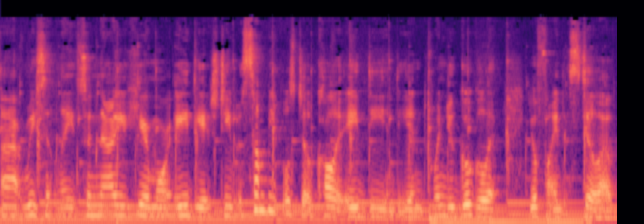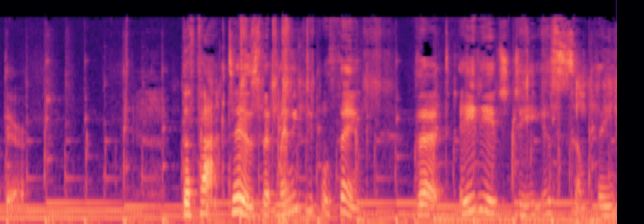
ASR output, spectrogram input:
uh, recently. So now you hear more ADHD, but some people still call it ADD, and when you Google it, you'll find it still out there. The fact is that many people think that ADHD is something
